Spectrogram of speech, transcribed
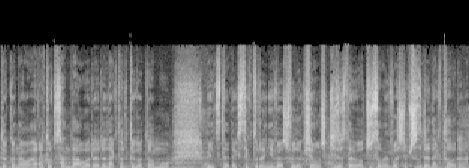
dokonał Arthur Sandauer, redaktor tego tomu, więc te teksty, które nie weszły do książki zostały odrzucone właśnie przez redaktora.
